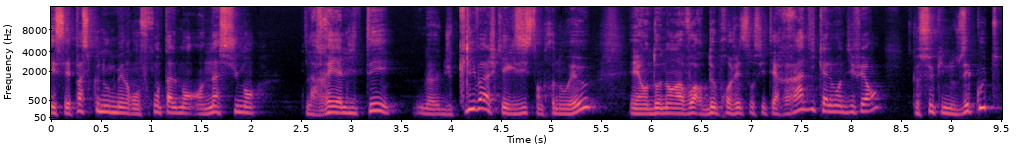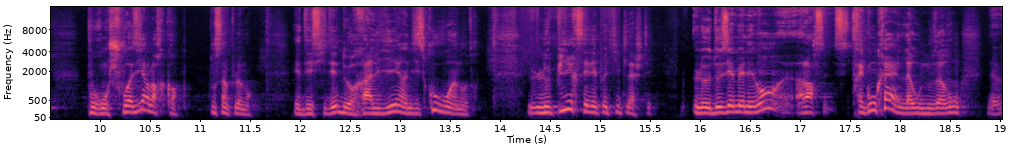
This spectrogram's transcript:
et c'est parce que nous le mènerons frontalement en assumant la réalité du clivage qui existe entre nous et eux, et en donnant à voir deux projets de société radicalement différents, que ceux qui nous écoutent pourront choisir leur camp, tout simplement, et décider de rallier un discours ou un autre. Le pire, c'est les petites lâchetés. Le deuxième élément, alors c'est très concret, là où nous avons euh,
